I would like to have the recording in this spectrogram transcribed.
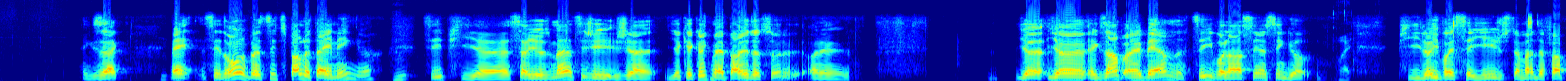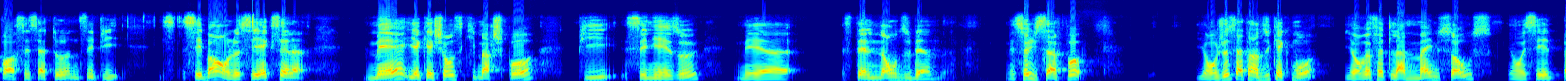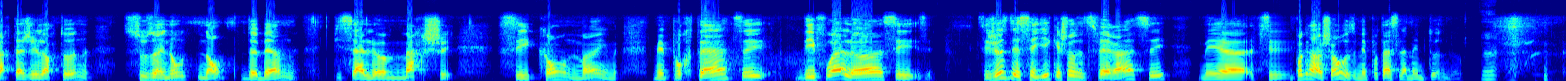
Exact. Mais c'est drôle, parce que tu parles de timing, là. Mm. Puis euh, sérieusement, il y a quelqu'un qui m'a parlé de ça. Il y, a, y, a, un exemple, un Ben, il va lancer un single. Puis là, il va essayer justement de faire passer sa tune, puis c'est bon, c'est excellent. Mais il y a quelque chose qui ne marche pas, puis c'est niaiseux, mais euh, c'était le nom du Ben. Mais ça, ils ne savent pas. Ils ont juste attendu quelques mois, ils ont refait la même sauce, ils ont essayé de partager leur tune sous un autre nom de Ben, puis ça a marché. C'est con de même. Mais pourtant, tu sais, des fois, là, c'est juste d'essayer quelque chose de différent, tu sais. Mais euh, c'est pas grand-chose, mais pourtant, c'est la même tune.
